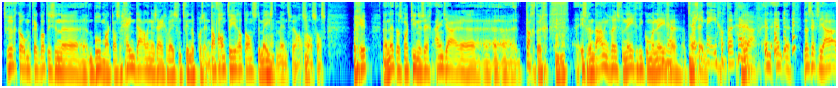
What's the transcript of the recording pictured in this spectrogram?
terugkomend, kijk, wat is een, eh, een boelmarkt als er geen dalingen zijn geweest van 20%? Dat hanteren althans de meeste mensen als, als, als begrip. Nou, net als Martine zegt, eind jaren eh, eh, eh, 80 eh, is er een daling geweest van 19,9 Ja, procent. 92, hè? Ja, en, en eh, dan zeggen ze ja,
